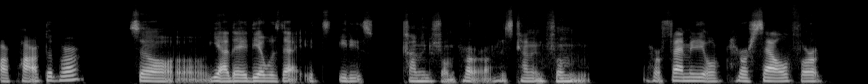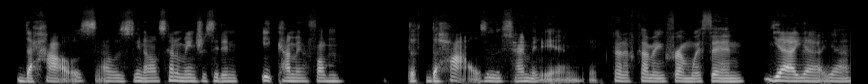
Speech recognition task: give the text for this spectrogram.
are part of her. So yeah, the idea was that it it is coming from her. It's coming from her family or herself or the house. I was, you know, I was kind of interested in it coming from the the house and the family and it, kind of coming from within. Yeah, yeah, yeah.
